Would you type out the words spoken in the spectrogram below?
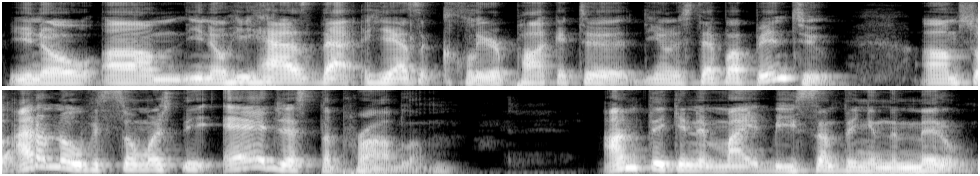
You know, um, you know, he has that, he has a clear pocket to, you know, step up into. Um, so I don't know if it's so much the edge that's the problem. I'm thinking it might be something in the middle.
